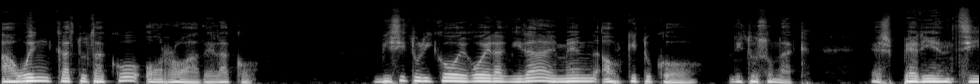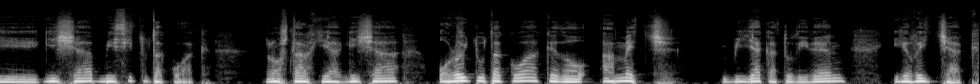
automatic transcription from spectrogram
hauen katutako horroa delako bizituriko egoerak dira hemen aurkituko dituzunak. Esperientzi gisa bizitutakoak, nostalgia gisa oroitutakoak edo amets bilakatu diren irritxak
